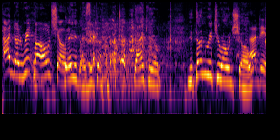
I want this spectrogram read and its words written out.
I done writ my own show. There you go. You've done, thank you. You've done writ your own show. I did.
